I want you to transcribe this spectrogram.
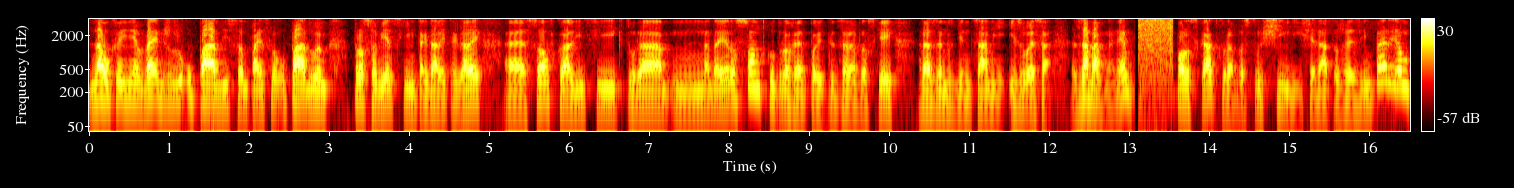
na Ukrainie. Węgrzy upadli, są państwem upadłym, prosowieckim itd., tak itd. Tak e, są w koalicji, która mm, nadaje rozsądku trochę polityce ratowskiej razem z Niemcami i z USA. Zabawne, nie? Polska, która po prostu sili się na to, że jest imperium,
